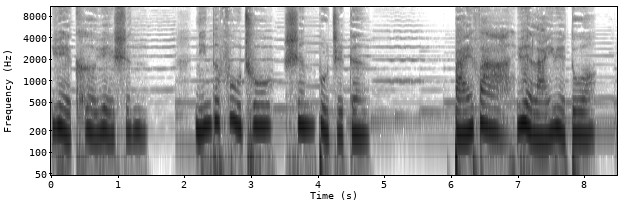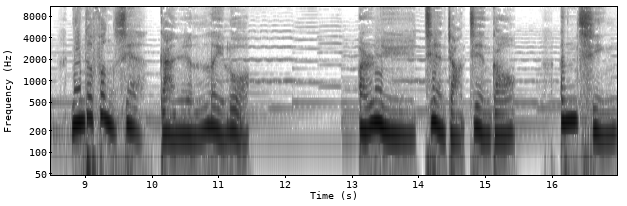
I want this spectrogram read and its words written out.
越刻越深。您的付出深不知根，白发越来越多，您的奉献感人泪落。儿女渐长渐高，恩情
